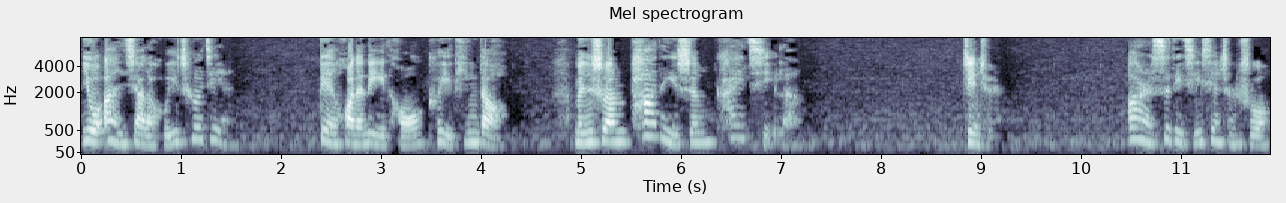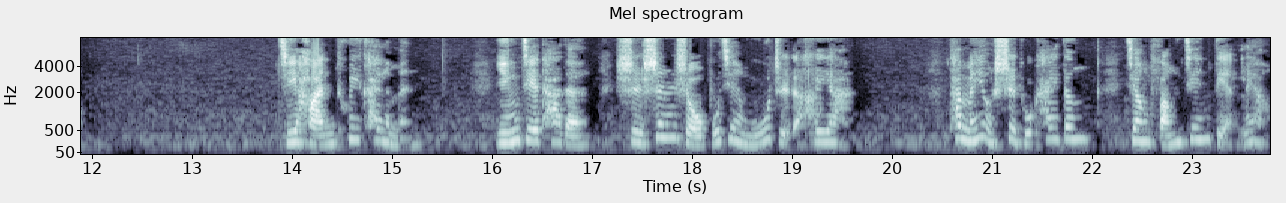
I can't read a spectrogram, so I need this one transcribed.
又按下了回车键。电话的那一头可以听到门栓“啪”的一声开启了。进去，阿尔斯蒂奇先生说。吉寒推开了门，迎接他的是伸手不见五指的黑暗。他没有试图开灯。将房间点亮。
